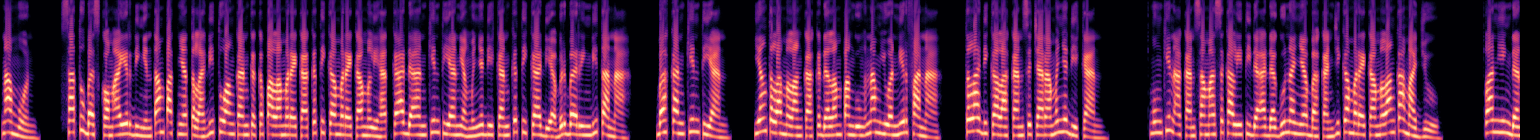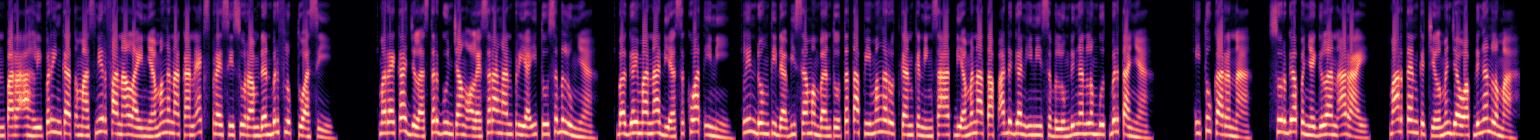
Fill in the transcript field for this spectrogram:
Namun, satu baskom air dingin tampaknya telah dituangkan ke kepala mereka ketika mereka melihat keadaan Kintian yang menyedihkan ketika dia berbaring di tanah. Bahkan Kintian, yang telah melangkah ke dalam panggung enam Yuan Nirvana, telah dikalahkan secara menyedihkan. Mungkin akan sama sekali tidak ada gunanya bahkan jika mereka melangkah maju. Lan Ying dan para ahli peringkat emas Nirvana lainnya mengenakan ekspresi suram dan berfluktuasi. Mereka jelas terguncang oleh serangan pria itu sebelumnya. Bagaimana dia sekuat ini? Lindung tidak bisa membantu tetapi mengerutkan kening saat dia menatap adegan ini sebelum dengan lembut bertanya. Itu karena surga penyegelan arai. Martin kecil menjawab dengan lemah.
